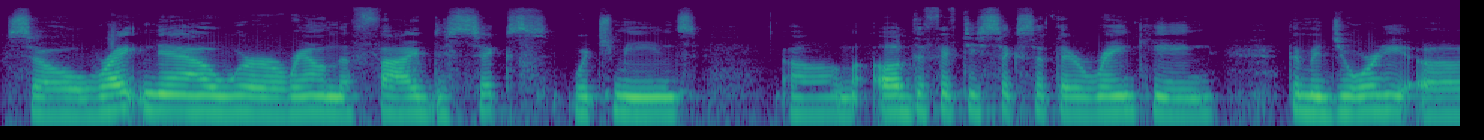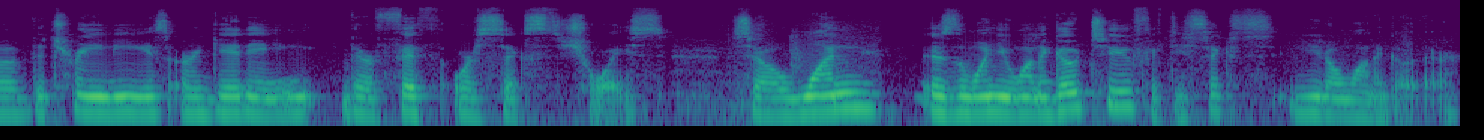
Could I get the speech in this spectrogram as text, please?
So right now we're around the five to six, which means um, of the 56 that they're ranking, the majority of the trainees are getting their fifth or sixth choice. So one is the one you want to go to, 56 you don't want to go there.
